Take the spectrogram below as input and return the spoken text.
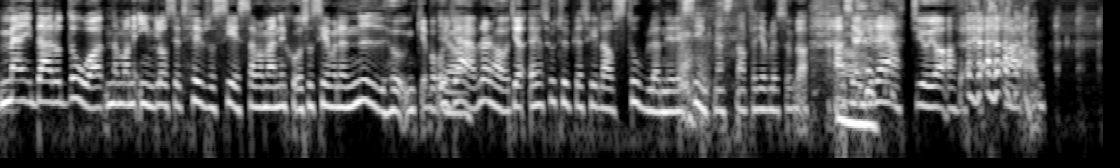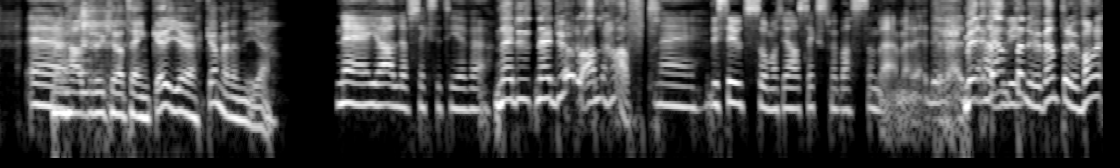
Men där och då när man är inlåst i ett hus och ser samma människor så ser man en ny hunk. Jag bara, Ja. jävlar havet. Jag, jag tror typ jag trillade av stolen nere i synk nästan för att jag blev så glad. Alltså jag grät ju och jag, fan. Eh, Men hade du kunnat tänka dig göka med den nya? Nej, jag har aldrig haft sex i TV. Nej, du, nej du har du aldrig haft. Nej, det ser ut som att jag har sex med bassen där. Men, det, det, det Men vänta vi... nu, vänta nu. Var,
